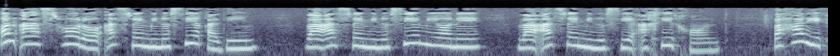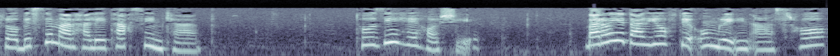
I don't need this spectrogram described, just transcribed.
آن عصرها را عصر مینوسی قدیم و عصر مینوسی میانه و عصر مینوسی اخیر خواند و هر یک را به سه مرحله تقسیم کرد. توضیح هاشیه برای دریافت عمر این عصرها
